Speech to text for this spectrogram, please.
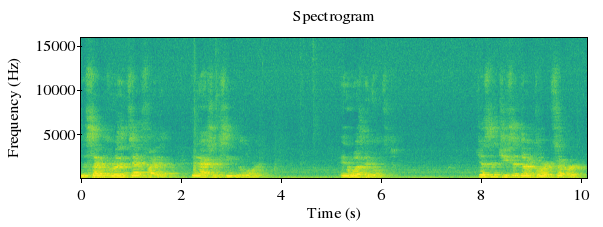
The disciples were then satisfied that they'd actually seen the Lord. And it wasn't a ghost. Just as Jesus had done at the Lord's Supper,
